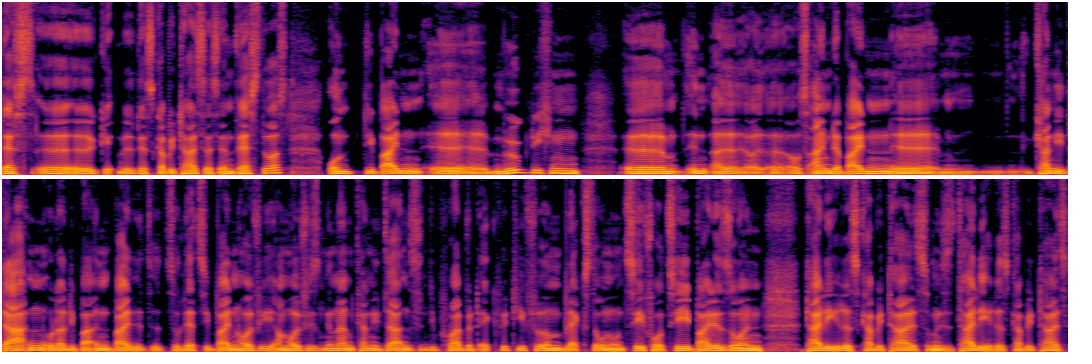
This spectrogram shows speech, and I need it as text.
des, äh, des Kapitals des Investors. Und die beiden äh, möglichen, äh, in, äh, aus einem der beiden äh, Kandidaten oder die beiden, beide, zuletzt die beiden häufig, am häufigsten genannten Kandidaten sind die Private Equity Firmen Blackstone und CVC. Beide sollen Teile ihres Kapitals, zumindest Teile ihres Kapitals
